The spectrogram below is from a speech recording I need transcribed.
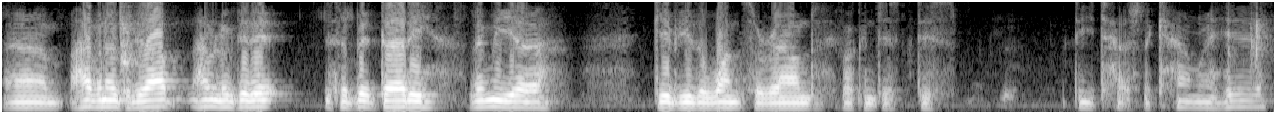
Um, I haven't opened it up, I haven't looked at it. It's a bit dirty. Let me uh, give you the once around. If I can just dis detach the camera here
